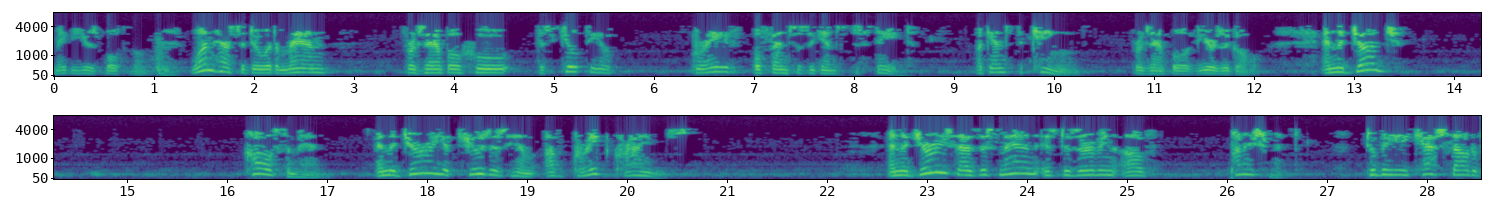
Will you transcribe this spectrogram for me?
maybe use both of them. One has to do with a man, for example, who is guilty of grave offenses against the state, against the king, for example, of years ago. And the judge calls the man, and the jury accuses him of great crimes. And the jury says this man is deserving of punishment, to be cast out of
